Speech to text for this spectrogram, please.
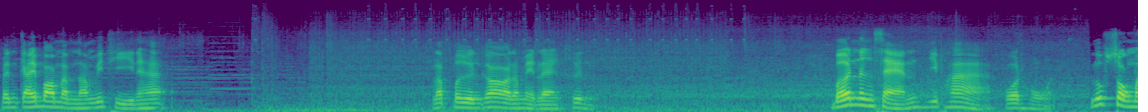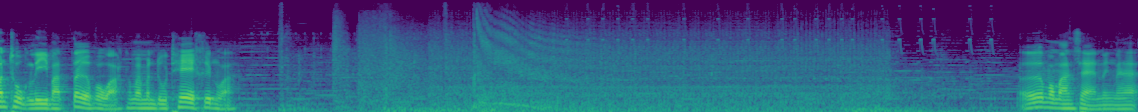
เป็นไกด์บอมแบบนำวิธีนะฮะ แล้วปืนก็ดาเมจแรงขึ้น เบิร์นหนึ่งแสนยี่ห้าโคตรโหด รูปทรงมันถูกรีมาสเตอร์ปะวะทำไมมันดูเท่ขึ้นวะเออ ประมาณแสนหนึ่งนะฮะ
